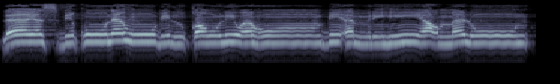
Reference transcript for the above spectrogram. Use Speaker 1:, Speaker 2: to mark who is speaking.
Speaker 1: لَا يَسْبِقُونَهُ بِالْقَوْلِ وَهُم بِأَمْرِهِ يَعْمَلُونَ.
